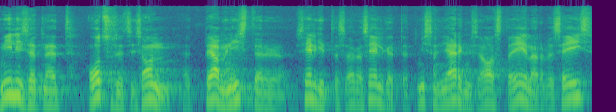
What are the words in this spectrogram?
millised need otsused siis on, et peaminister selgitas väga selgelt, et mis on järgmise aasta eelarve seis,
